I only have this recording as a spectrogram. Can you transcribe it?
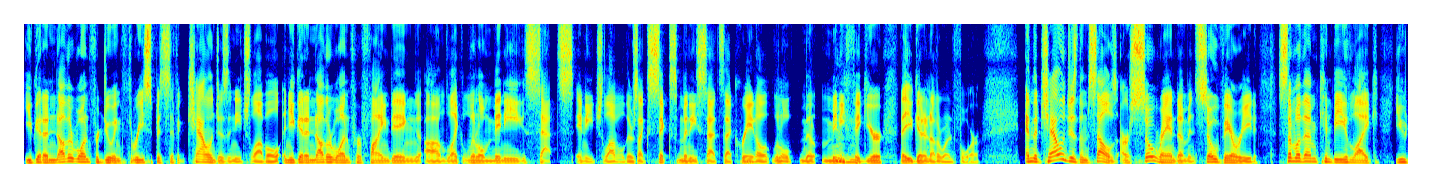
You get another one for doing three specific challenges in each level, and you get another one for finding um, like little mini sets in each level. There's like six mini sets that create a little mi- mini figure that you get another one for. And the challenges themselves are so random and so varied. Some of them can be like you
